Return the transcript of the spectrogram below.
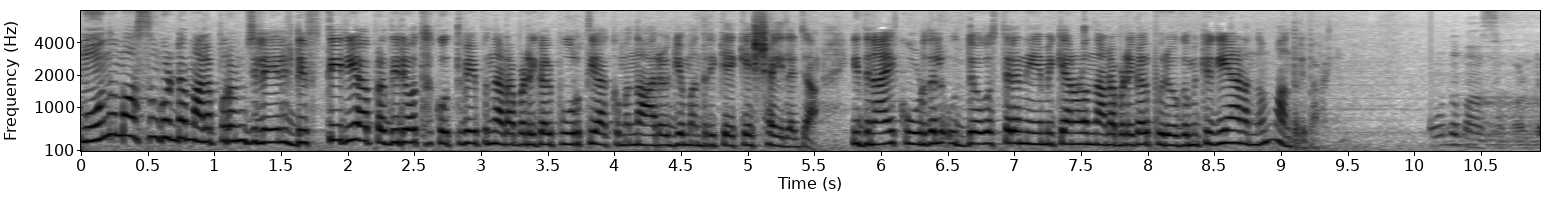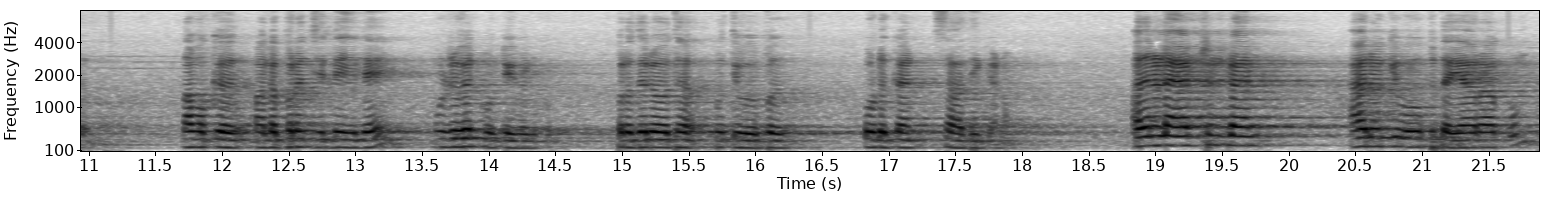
മൂന്ന് മാസം കൊണ്ട് മലപ്പുറം ജില്ലയിൽ ഡിഫ്തീരിയ പ്രതിരോധ കുത്തിവയ്പ് നടപടികൾ പൂർത്തിയാക്കുമെന്ന് ആരോഗ്യമന്ത്രി കെ കെ ശൈലജ. ഇതിനായി കൂടുതൽ ഉദ്യോഗസ്ഥരെ നിയമിക്കാനുള്ള നടപടികൾ പുരോഗമിക്കുകയാണെന്നും മന്ത്രി പറഞ്ഞു. മൂന്ന് മാസം കൊണ്ട് നമുക്ക് മലപ്പുറം ജില്ലയിലെ മുഴുവൻ കുട്ടികൾക്കും പ്രതിരോധ കുത്തിവയ്പ്പ് കൊടുക്കാൻ സാധിക്കണം. അതിനുള്ള ആക്ഷൻ പ്ലാൻ ആരോഗ്യവകുപ്പ് തയ്യാറാക്കും.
